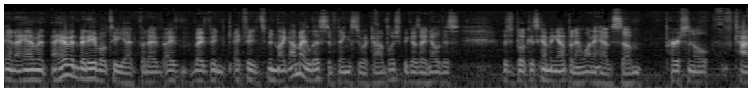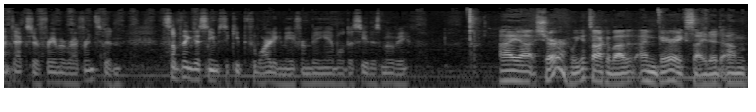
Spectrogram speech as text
and I haven't I haven't been able to yet, but I've I've, I've been it's been like on my list of things to accomplish because I know this this book is coming up and I want to have some personal context or frame of reference and something just seems to keep thwarting me from being able to see this movie. I uh, sure we can talk about it. I'm very excited. Um,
